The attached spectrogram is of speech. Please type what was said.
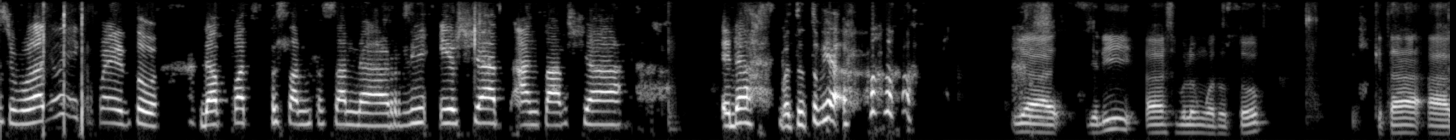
sih Wih, keren tuh dapat pesan-pesan dari Irsyad Antarsya. Eh dah buat tutup ya. Ya jadi eh, sebelum gue tutup kita eh,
